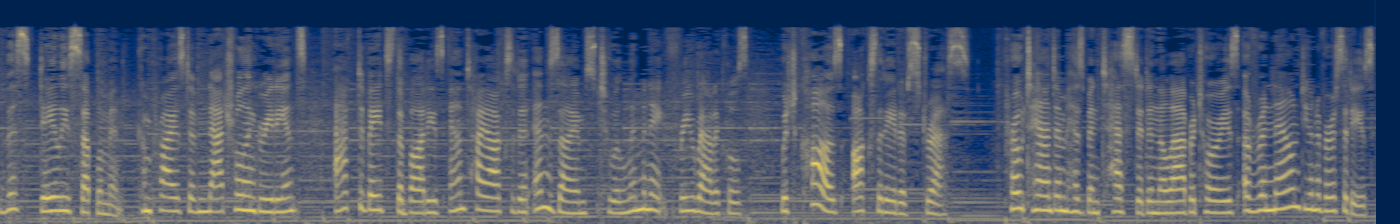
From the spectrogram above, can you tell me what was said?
This daily supplement, comprised of natural ingredients, activates the body's antioxidant enzymes to eliminate free radicals which cause oxidative stress. Protandim has been tested in the laboratories of renowned universities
